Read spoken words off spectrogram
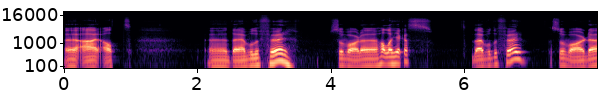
uh, er at uh, der jeg bodde før så var det Halla, kjekkas. Der jeg bodde før, så var det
